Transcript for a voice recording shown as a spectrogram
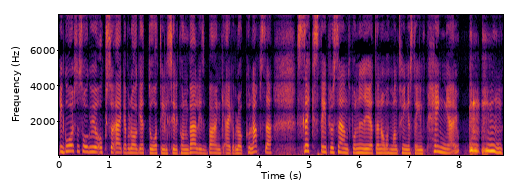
Igår så såg vi också ägarbolaget då till Silicon Valleys bank ägarbolag kollapsa 60% på nyheten om att man tvingas ta in pengar.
